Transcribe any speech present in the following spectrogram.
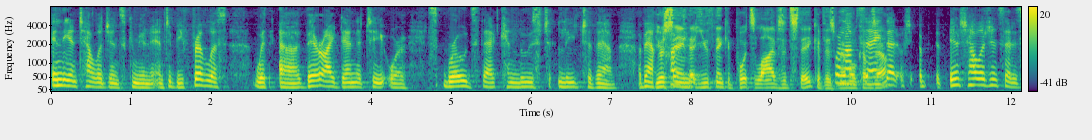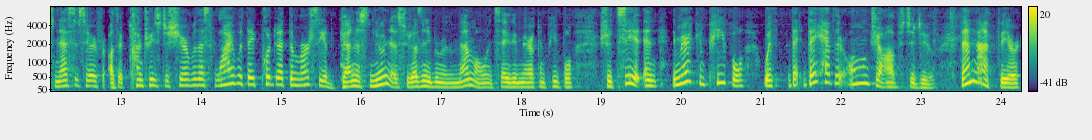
in the intelligence community and to be frivolous with uh, their identity or roads that can lose to, lead to them. About You're saying that you think it puts lives at stake if this well, memo I'm comes saying that uh, intelligence that is necessary for other countries to share with us, why would they put it at the mercy of Devin Nunes, who doesn't even read the memo, and say the American people should see it? And the American people, with they have their own jobs to do. They're not there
